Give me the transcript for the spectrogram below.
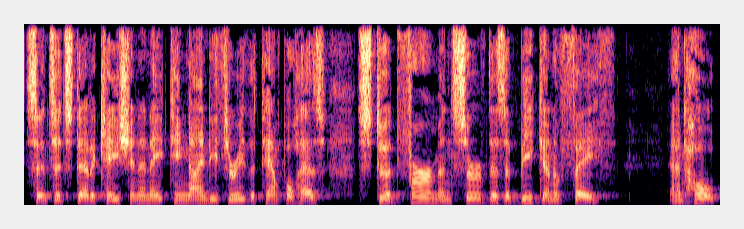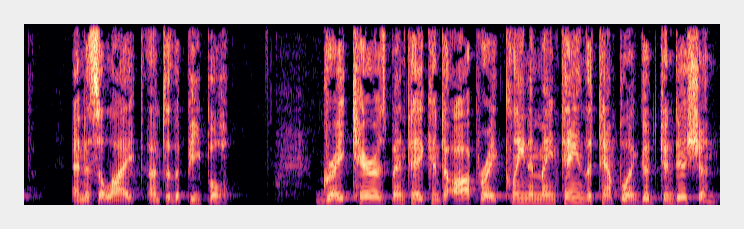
Since its dedication in 1893, the temple has stood firm and served as a beacon of faith and hope and as a light unto the people. Great care has been taken to operate, clean, and maintain the temple in good condition.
